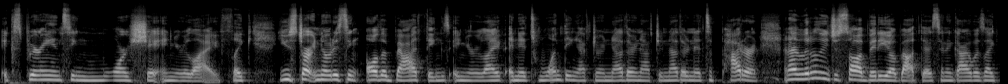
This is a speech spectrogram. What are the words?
experiencing more shit in your life. Like you start noticing all the bad things in your life, and it's one thing after another and after another, and it's a pattern. And I literally just saw a video about this, and a guy was like,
